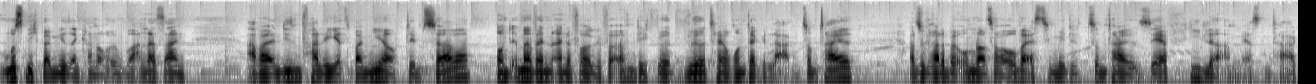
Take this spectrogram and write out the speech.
muss nicht bei mir sein, kann auch irgendwo anders sein. Aber in diesem Falle jetzt bei mir auf dem Server. Und immer wenn eine Folge veröffentlicht wird, wird heruntergeladen. Zum Teil, also gerade bei Umlauts aber overestimated, zum Teil sehr viele am ersten Tag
